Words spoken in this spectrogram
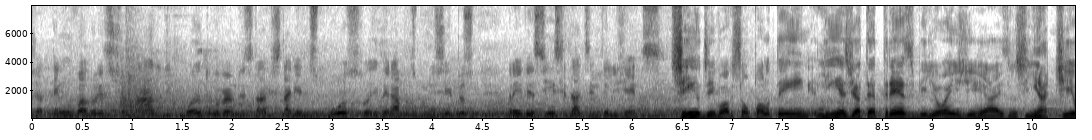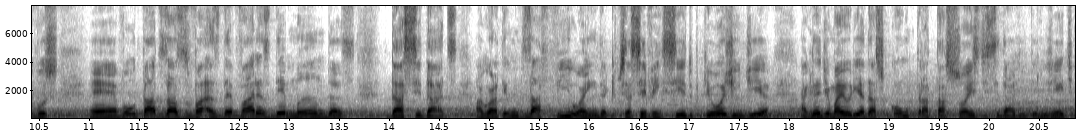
já tem um valor estimado de quanto o governo do estado estaria disposto a liberar para os municípios para investir em cidades inteligentes? Sim, o Desenvolve São Paulo tem linhas de até 3 bilhões de reais em ativos é, voltados às, várias demandas das cidades. Agora, tem um desafio ainda que precisa ser vencido, porque hoje em dia a grande maioria das contratações de cidade inteligente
